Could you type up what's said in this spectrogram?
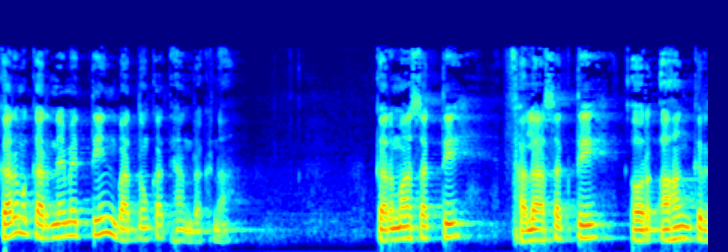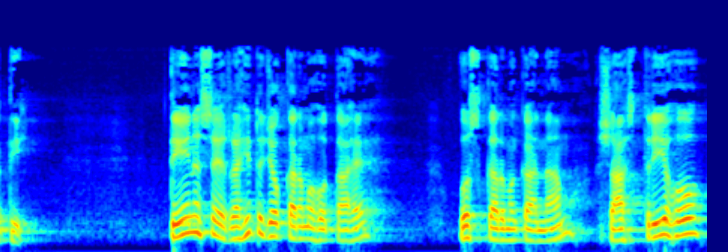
कर्म करने में तीन बातों का ध्यान रखना। कर्माशक्ति फलाशक्ति और अहंकृति। तीन से रहित जो कर्म होता है, उस कर्म का नाम शास्त्रीय हो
